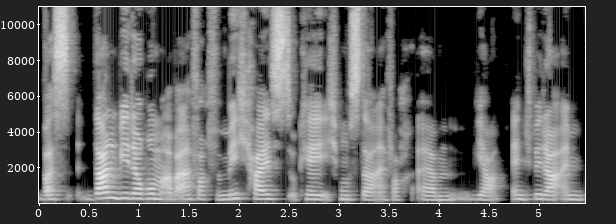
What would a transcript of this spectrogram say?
was dann wiederum aber einfach für mich heißt, okay, ich muss da einfach ähm, ja entweder ein,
